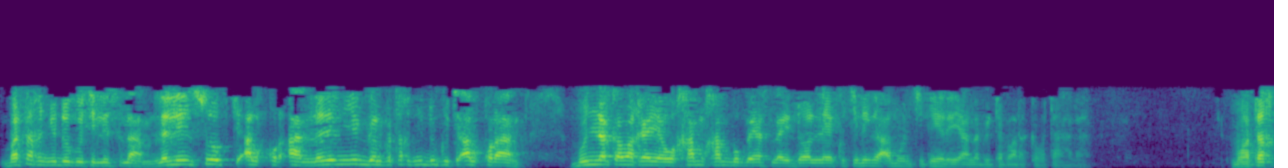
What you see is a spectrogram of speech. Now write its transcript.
ba tax ñu dugg ci lislaam. la leen sóob ci alquran la leen yëngal ba tax ñu dugg ci alquran. buñ la ko waxee yow xam-xam bu bees lay dolleeku ci li nga amoon ci téere yàlla bi tabaraka wa taala. moo tax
